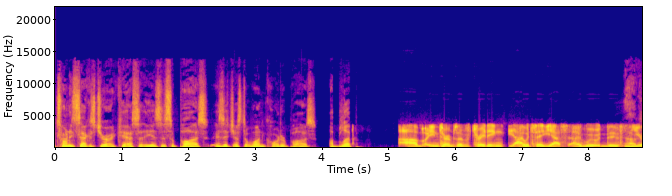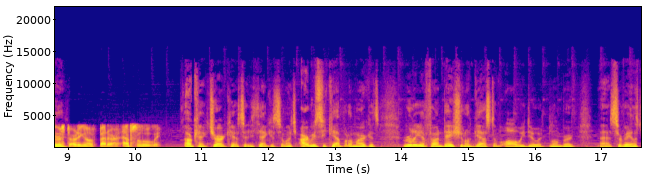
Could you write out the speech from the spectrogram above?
20 seconds, Gerard Cassidy. Is this a pause? Is it just a one quarter pause? A blip? Um, in terms of trading, I would say yes. I would, the okay. year is starting off better. Absolutely. Okay, Gerard Cassidy, thank you so much. RBC Capital Markets, really a foundational guest of all we do at Bloomberg uh, Surveillance.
